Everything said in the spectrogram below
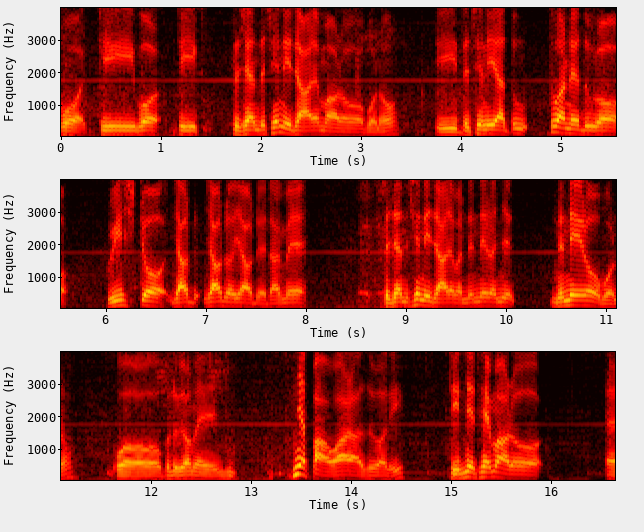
ဟိုဒီပေါ့ဒီတကြံတချင်းတွေကြားထဲမှာတော့ပေါ့နော်ဒီတချင်းလေးကသူ့သူ့အနေနဲ့သူတော့ reach တော့ရောက်ရောက်တော့ရောက်တယ်ဒါပေမဲ့တကြံတချင်းတွေကြားထဲမှာနည်းနည်းတော့ညစ်နည်းနည်းတော့ပေါ့နော်ဟိုဘယ်လိုပြောမလဲညက်ပါသွားတာဆိုတော့လေ ဒီနှစ်ထဲမှာတော့အဲ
